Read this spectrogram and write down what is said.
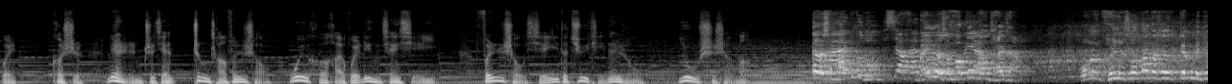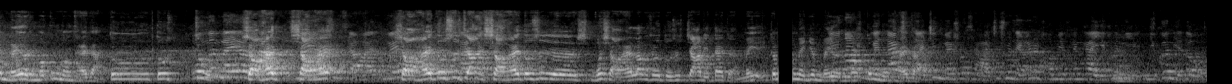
徽。可是恋人之间正常分手，为何还会另签协议？分手协议的具体内容又是什么？没有什么共同小孩，没有什么共同财产。我们可以说那个时候根本就没有什么共同财产，都都就小孩小孩小孩小孩都是家小孩都是我小孩那个时候都是家里带着，没根本就没有什么共同财产。就没说小孩，就说两个人和平分开以后，你你跟你的，我过我的。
